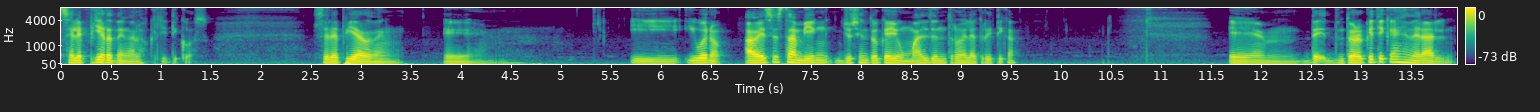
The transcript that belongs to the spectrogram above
se le pierden a los críticos. Se le pierden. Eh, y, bueno, a veces también yo siento que hay un mal dentro de la crítica. Em, dentro de la crítica en general.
